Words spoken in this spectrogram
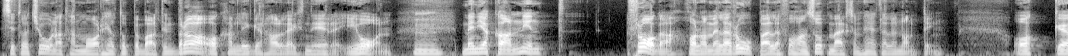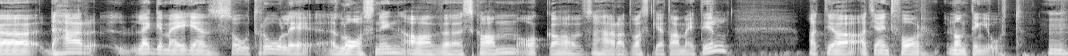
situation, att han mår helt uppenbart inte bra och han ligger halvvägs ner i ån. Mm. Men jag kan inte fråga honom eller ropa eller få hans uppmärksamhet eller någonting. Och eh, det här lägger mig i en så otrolig låsning av eh, skam och av så här att vad ska jag ta mig till? Att jag, att jag inte får någonting gjort. Mm.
